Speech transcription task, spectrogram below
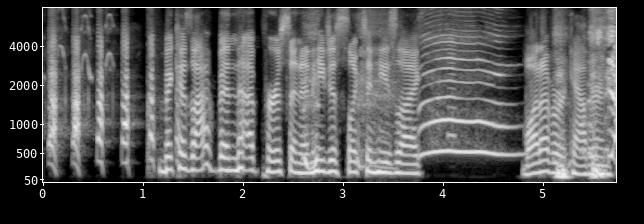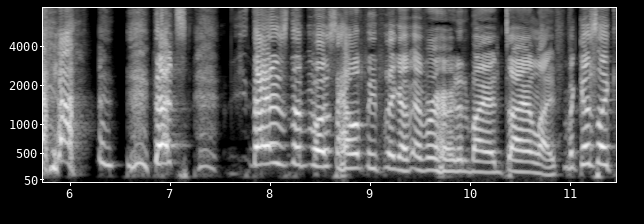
much. because I've been that person. And he just looks and he's like, whatever, Kathryn. Yeah, that's that is the most healthy thing I've ever heard in my entire life. Because like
